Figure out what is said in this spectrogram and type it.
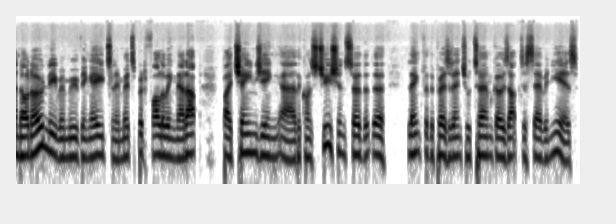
and not only removing age limits, but following that up by changing uh, the constitution so that the length of the presidential term goes up to seven years.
